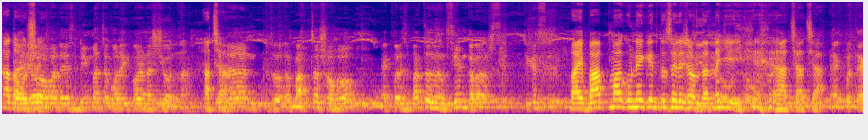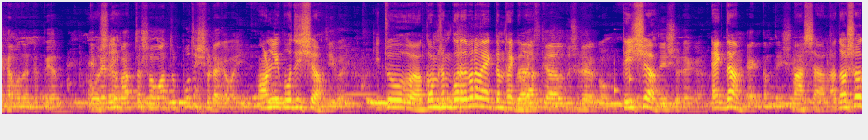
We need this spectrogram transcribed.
তা তো অবশ্যই। আবার ডিম বাচ্চা করে করে না শিওর না। আচ্ছা। বাচ্চা সহ একবারে বাচ্চা সেম কালার আসছে ঠিক আছে? ভাই বাপ মা গুনে কিন্তু ছেলে সন্তান নাকি। আচ্ছা আচ্ছা। একবার দেখা মতো একটা পেয়ার এই পেয়ারটা বাচ্চা সহ মাত্র পঁচিশশো টাকা ভাই। অনলি জি ভাই। একটু কম সম করে দেবেন একদম থাকবে ভাই? আজকে আরও টাকা কম। টাকা। একদম? একদম মাশাআল্লাহ। দর্শক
